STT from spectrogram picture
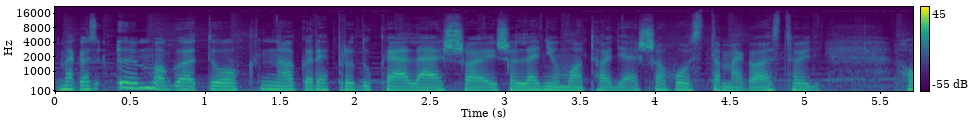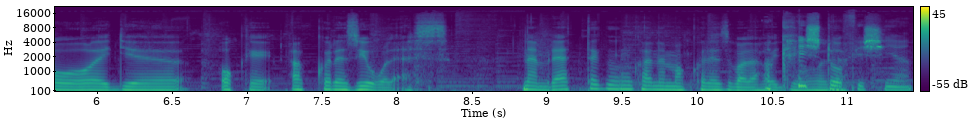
meg az önmagatoknak a reprodukálása és a lenyomathagyása hozta meg azt, hogy, hogy oké, okay, akkor ez jó lesz nem rettegünk, hanem akkor ez valahogy A Kristóf is ilyen.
